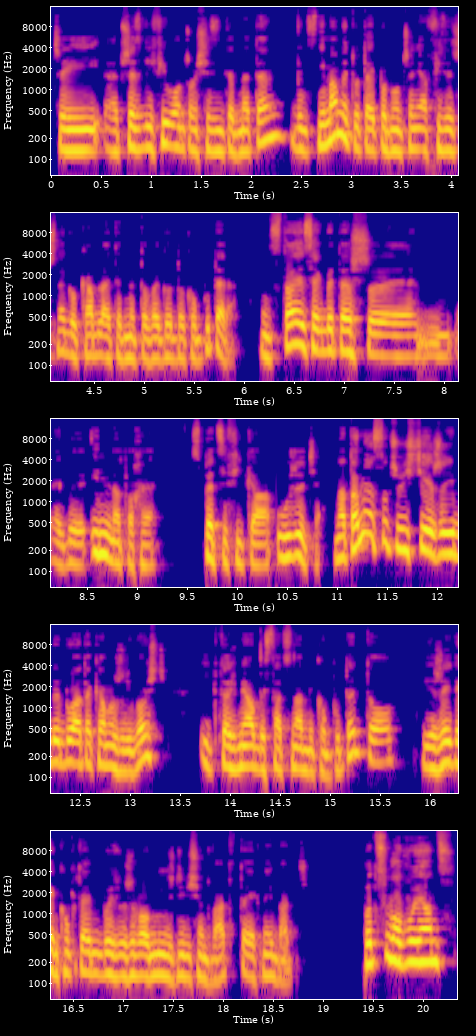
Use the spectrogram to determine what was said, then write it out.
Czyli e, przez Wi-Fi łączą się z internetem, więc nie mamy tutaj podłączenia fizycznego kabla internetowego do komputera. Więc to jest jakby też e, jakby inna trochę specyfika użycia. Natomiast oczywiście, jeżeli by była taka możliwość i ktoś miałby stacjonarny komputer, to jeżeli ten komputer by zużywał mniej niż 90 W, to jak najbardziej. Podsumowując,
